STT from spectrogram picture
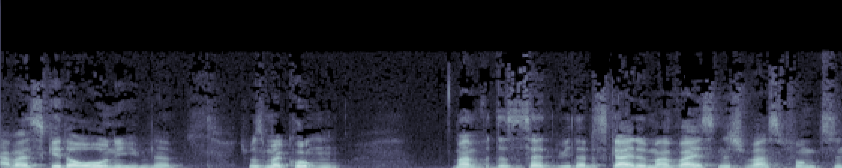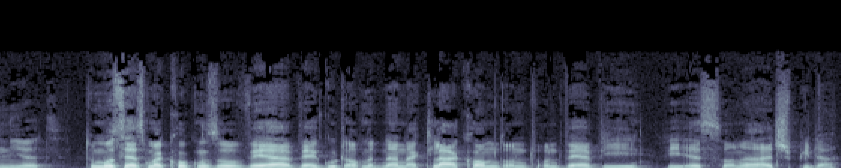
Aber es geht auch ohne ihn, ne? Ich muss mal gucken. Man, das ist halt wieder das Geile, man weiß nicht, was funktioniert. Du musst erst mal gucken, so wer, wer gut auch miteinander klarkommt und, und wer wie, wie ist, so, ne, als Spieler.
